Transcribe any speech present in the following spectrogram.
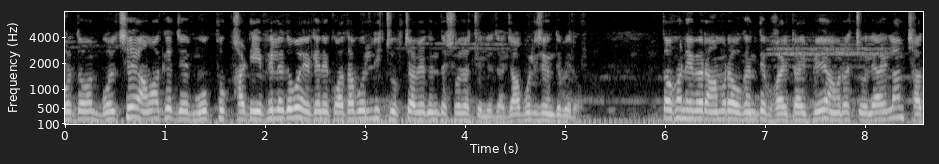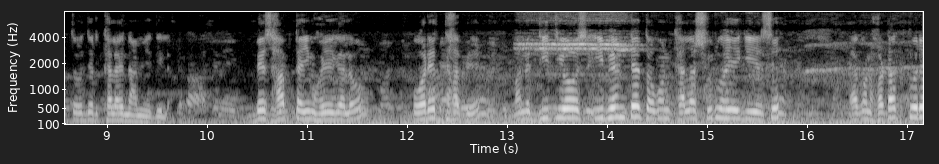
ও তখন বলছে, আমাকে যে মুখ ফুক ফাটিয়ে ফেলে দেবো, এখানে কথা বললি, চুপচাপ এখান থেকে সোজা চলে যা যা বলিস এখান থেকে বেরো। তখন এবার আমরা ওখান থেকে ভয়টাই পেয়ে আমরা চলে আসলাম, ছাত্রদের খেলায় নামিয়ে দিলাম। বেশ হাফ টাইম হয়ে গেল, পরের ধাপে মানে দ্বিতীয় ইভেন্টে তখন খেলা শুরু হয়ে গিয়েছে। এখন হঠাৎ করে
